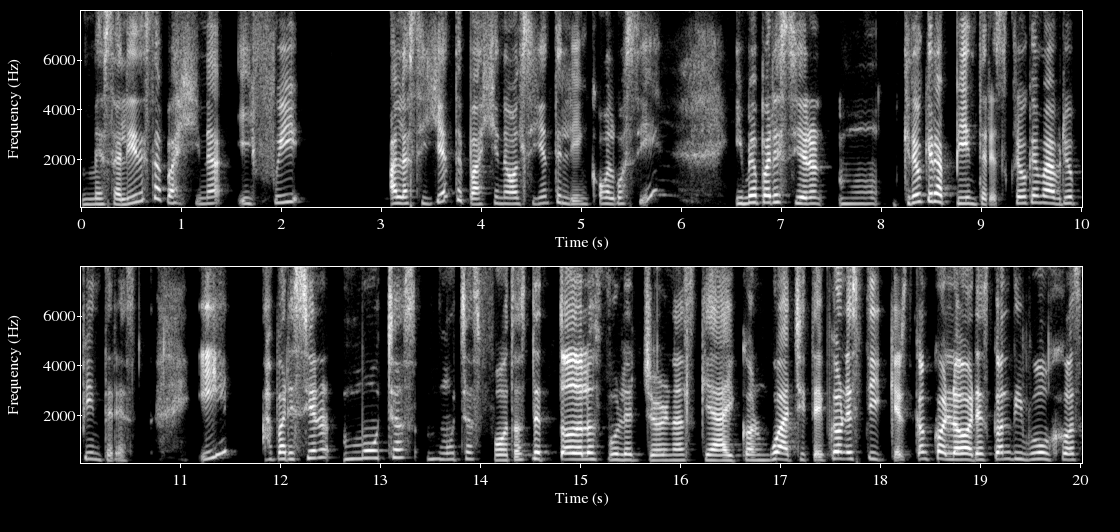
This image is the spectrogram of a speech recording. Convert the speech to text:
me salí de esta página y fui a la siguiente página o al siguiente link o algo así. y me aparecieron, mm, creo que era Pinterest, creo que me abrió Pinterest y aparecieron muchas, muchas fotos de todos los bullet journals que hay con washi tape, con stickers, con colores, con dibujos.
